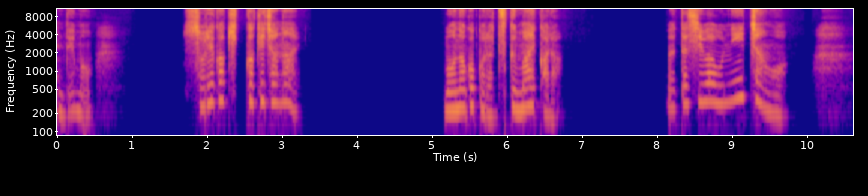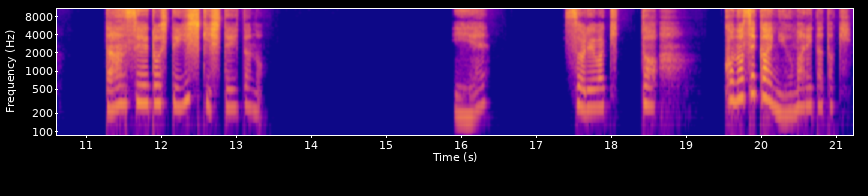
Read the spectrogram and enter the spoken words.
でもそれがきっかけじゃない。物心つく前から私はお兄ちゃんを男性として意識していたの。いいえそれはきっとこの世界に生まれた時。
